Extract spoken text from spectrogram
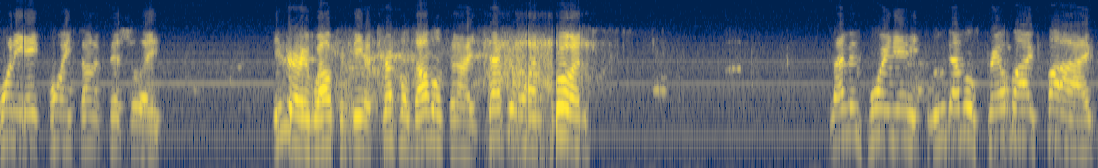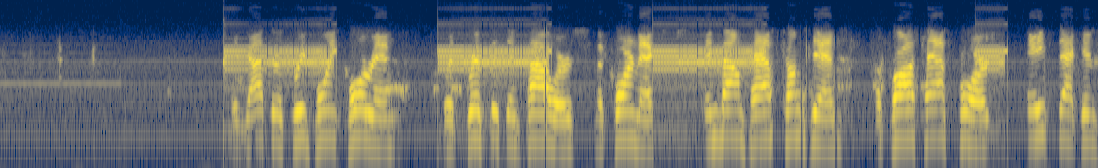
28 points unofficially. He very well could be a triple-double tonight. Second one, good. 11.8. Blue Devils trail by five. They got their three-point core in with Griffith and Powers. McCormick. Inbound pass comes in. Across half court. Eight seconds.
